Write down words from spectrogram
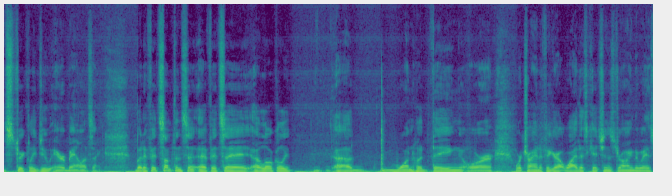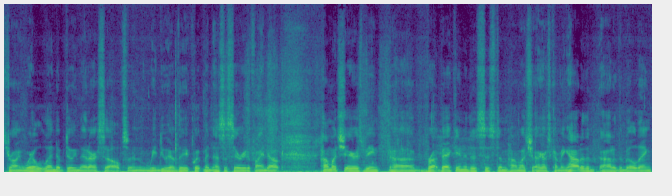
strictly do air balancing. But if it's something, if it's a, a local uh, one hood thing, or we're trying to figure out why this kitchen's drawing the way it's drawing, we'll end up doing that ourselves. And we do have the equipment necessary to find out how much air is being uh, brought back into the system, how much air is coming out of the out of the building,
